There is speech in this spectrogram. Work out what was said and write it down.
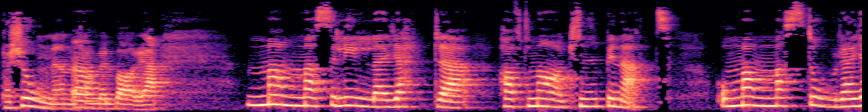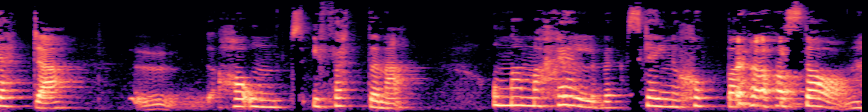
personen Ja. kan väl vara Mammas lilla hjärta haft magknip i natt. Och mammas stora hjärta eh, har ont i fötterna. Och mamma själv ska in och shoppa i stan.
